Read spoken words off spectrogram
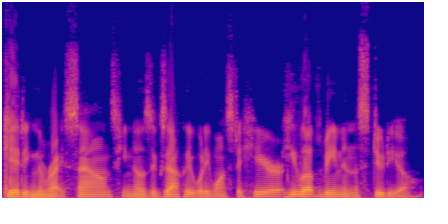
getting the right sounds. He knows exactly what he wants to hear. He loves being in the studio.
